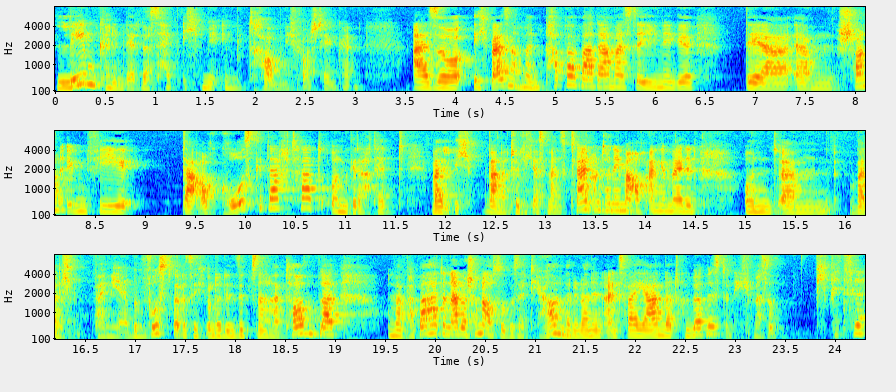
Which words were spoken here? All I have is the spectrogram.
leben können werde. Das hätte ich mir im Traum nicht vorstellen können. Also ich weiß noch, mein Papa war damals derjenige, der ähm, schon irgendwie da auch groß gedacht hat und gedacht hat, weil ich war natürlich erstmal als Kleinunternehmer auch angemeldet und ähm, weil, ich, weil mir ja bewusst war, dass ich unter den 17.500 bleibe. Und mein Papa hat dann aber schon auch so gesagt, ja, und wenn du dann in ein, zwei Jahren da drüber bist und ich mal so, wie bitte?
